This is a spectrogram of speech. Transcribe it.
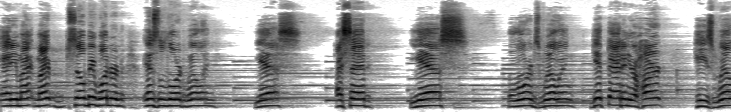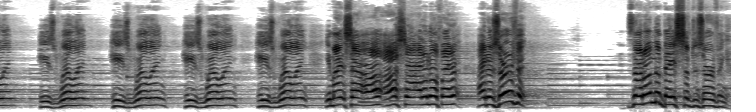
And you might, might still be wondering, is the Lord willing? Yes. I said, yes, the Lord's willing. Get that in your heart. He's willing. He's willing. He's willing. He's willing. He's willing. You might say, Austin, I don't know if I, I deserve it. It's not on the base of deserving it,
